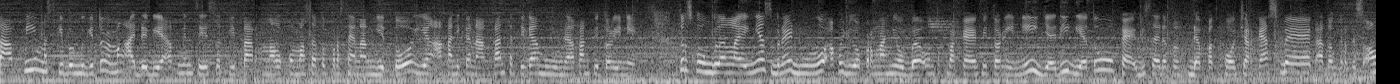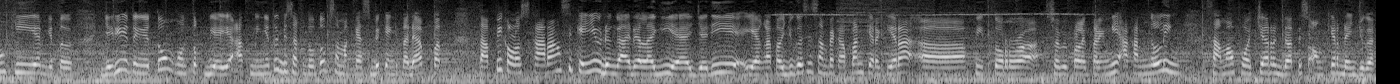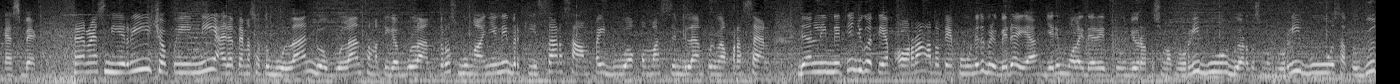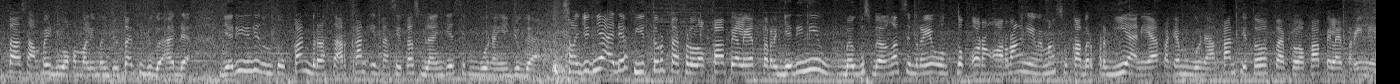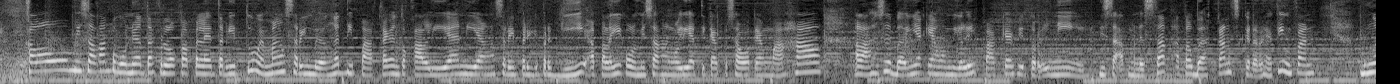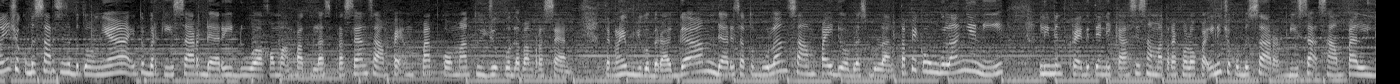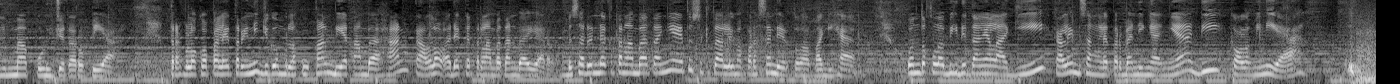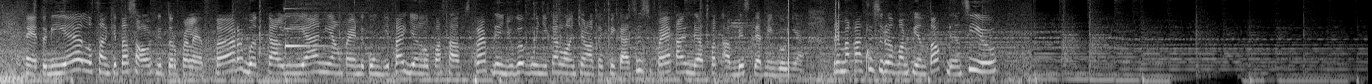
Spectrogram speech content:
Tapi meskipun begitu memang ada biaya admin sih sekitar 0,1 persenan gitu yang akan dikenakan ketika menggunakan fitur ini. Terus keunggulan lainnya sebenarnya dulu aku juga pernah nyoba untuk pakai fitur ini. Jadi dia tuh kayak bisa dapat voucher cashback atau gratis ongkir gitu. Jadi hitung-hitung untuk biaya adminnya tuh bisa ketutup sama cashback yang kita dapat. Tapi kalau sekarang sih kayaknya udah nggak ada lagi ya. Jadi ya nggak tahu juga sih sampai kapan kira-kira uh, fitur Shopee Later ini akan ngelink sama voucher gratis ongkir dan juga cashback. Saya sendiri Shopee ini ada tenor satu bulan, dua bulan, sama tiga bulan. Terus bunganya ini berkisar sampai 2,95 persen. Dan limitnya juga tiap orang atau tiap pengguna itu berbeda ya. Jadi mulai dari 750 ribu, 250 ribu, 1 juta, sampai 2,5 juta itu juga ada. Jadi ini ditentukan berdasarkan intensitas belanja si penggunanya juga. Selanjutnya ada fitur Traveloka Pay Later. Jadi ini bagus banget sebenarnya untuk orang-orang yang memang suka berpergian ya, pakai menggunakan fitur Traveloka Pay Later ini. Kalau misalkan pengguna Traveloka Pay Later itu memang sering banget dipakai untuk kalian yang sering pergi-pergi, apalagi kalau misalkan ngelihat tiket pesawat yang mahal, alhasil banyak yang memilih pakai fitur ini di saat mendesak atau bahkan sekedar having fun. Bunganya cukup besar sih sebetulnya, itu berkisar dari 2,14% sampai 4,78%. Tenornya juga beragam dari satu bulan sampai 12 bulan. Tapi keunggulannya nih, limit kredit yang dikasih sama Traveloka ini cukup besar, bisa sampai 50 juta rupiah. Traveloka Pay Later ini juga melakukan biaya tambahan kalau ada keterlambatan bayar. Besar denda keterlambatannya itu sekitar 5% dari total tagihan. Untuk lebih detailnya lagi, kalian bisa ngeliat perbandingannya di kolom ini ya. Nah itu dia lusan kita soal fitur pay letter. Buat kalian yang pengen dukung kita, jangan lupa subscribe dan juga bunyikan lonceng notifikasi supaya kalian dapat update setiap minggunya. Terima kasih sudah nonton Vintalk dan see you!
